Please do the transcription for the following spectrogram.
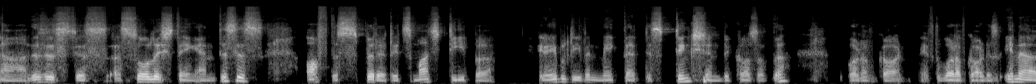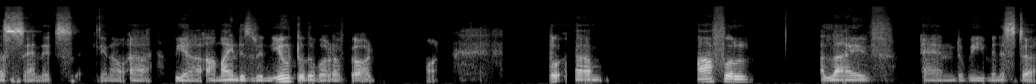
uh, this is just a soulish thing, and this is of the spirit. It's much deeper. You're able to even make that distinction because of the word of God. If the word of God is in us and it's, you know, uh, we are, our mind is renewed to the word of God. So, um, powerful, alive, and we minister.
